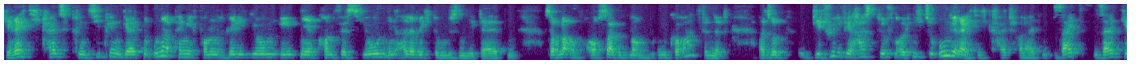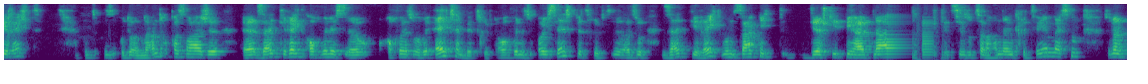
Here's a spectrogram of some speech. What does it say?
Gerechtigkeitsprinzipien gelten unabhängig von Religion, Ethnie, Konfession, in alle Richtungen müssen die gelten. Das ist auch eine Aussage, die man im Koran findet. Also Gefühle wie Hass dürfen euch nicht zu Ungerechtigkeit verleiten. Seid, seid gerecht. Und, oder eine andere Passage, äh, seid gerecht, auch wenn es, äh, auch wenn es eure Eltern betrifft, auch wenn es euch selbst betrifft. Also seid gerecht und sagt nicht, der steht mir halt nahe, jetzt hier sozusagen anderen Kriterien messen, sondern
